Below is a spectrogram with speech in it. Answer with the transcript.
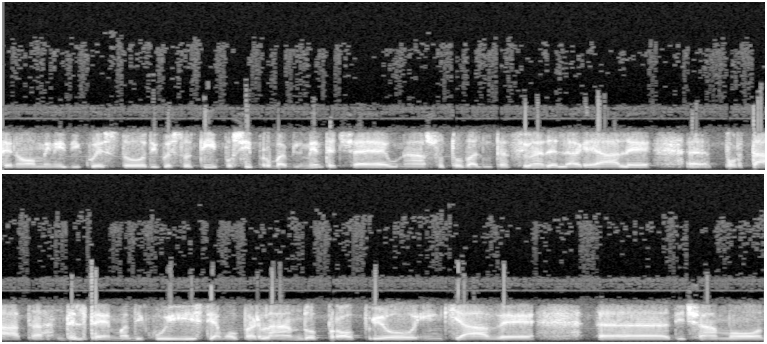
fenomeni di questo, di questo, tipo. Sì, probabilmente c'è una sottovalutazione della reale eh, portata del tema di cui stiamo parlando proprio in chiave eh, diciamo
